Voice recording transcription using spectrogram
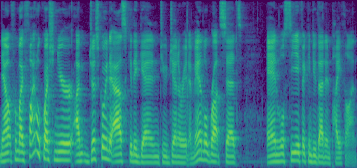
Now, for my final question here, I'm just going to ask it again to generate a Mandelbrot set and we'll see if it can do that in Python.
